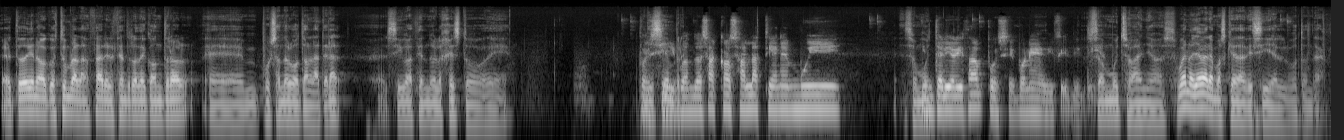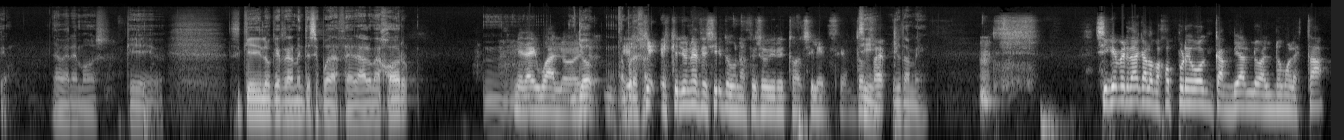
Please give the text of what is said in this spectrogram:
eh, todavía no me acostumbro a lanzar el centro de control eh, pulsando el botón lateral. Eh, Sigo haciendo el gesto de... Pues De sí, siempre. cuando esas cosas las tienes muy Son, mu- interiorizadas, pues se pone difícil. son muchos años. Bueno, ya veremos qué da de sí el botón de acción. Ya veremos qué, qué es lo que realmente se puede hacer. A lo mejor Me da igual. lo- Yo, es, que, es que yo necesito un acceso directo al silencio. Entonces, sí, yo también. sí que es verdad que a lo mejor pruebo en cambiarlo al no molestar,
